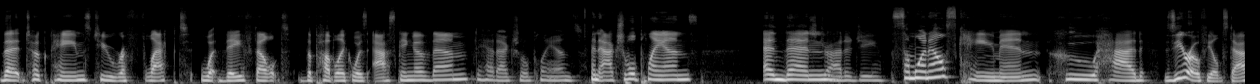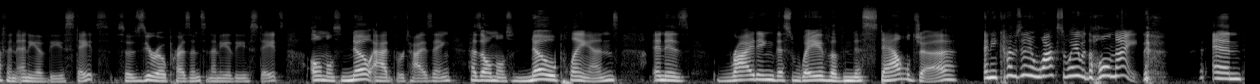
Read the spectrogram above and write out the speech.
that took pains to reflect what they felt the public was asking of them. They had actual plans. And actual plans and then strategy. Someone else came in who had zero field staff in any of these states, so zero presence in any of these states, almost no advertising, has almost no plans, and is riding this wave of nostalgia. And he comes in and walks away with the whole night. and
